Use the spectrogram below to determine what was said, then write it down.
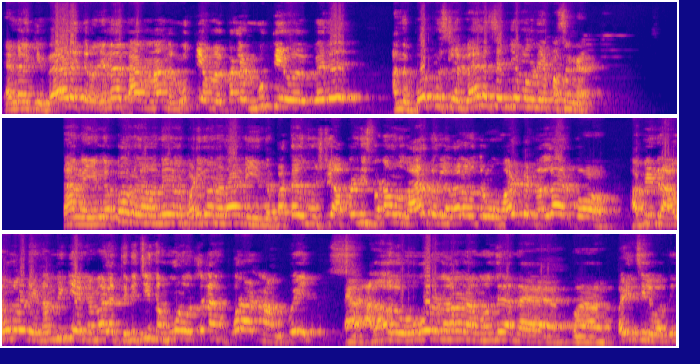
எங்களுக்கு வேலை தரும். என்ன காரணம்னா அந்த நூத்தி ஐம்பது பேர்ல நூத்தி இருபது பேர் அந்த போர்ட்பஸ்ல வேலை செஞ்சவங்களுடைய பசங்க. நாங்க எங்க அப்பா அம்மா வந்து படிக்க வேணாடா நீ இந்த பத்தாவது முடிச்சுட்டு அப்ரண்டிஸ் பண்ணா உனக்கு ஆர்பர்ல வேலை வந்துடும் உங்க வாழ்க்கை நல்லா இருக்கும். அப்படின்ற அவங்களுடைய நம்பிக்கை எங்க மேல திணிச்சு இந்த மூணு வருஷம் நாங்க போராடினோம். போய் அதாவது ஒவ்வொரு நாளும் நாங்க வந்து அந்த பயிற்சியில வந்து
